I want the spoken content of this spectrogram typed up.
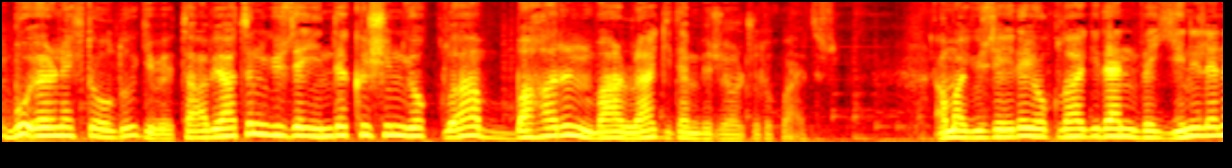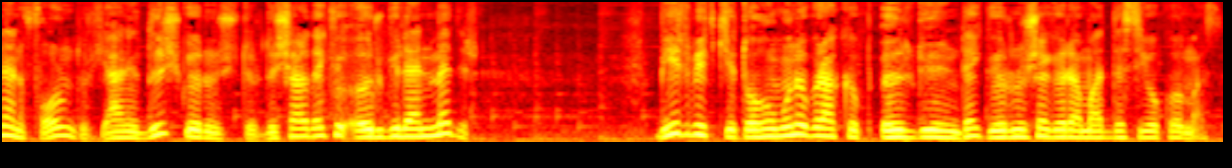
Bu örnekte olduğu gibi tabiatın yüzeyinde kışın yokluğa, baharın varlığa giden bir yolculuk vardır. Ama yüzeyde yokluğa giden ve yenilenen formdur. Yani dış görünüştür, dışarıdaki örgülenmedir. Bir bitki tohumunu bırakıp öldüğünde görünüşe göre maddesi yok olmaz.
